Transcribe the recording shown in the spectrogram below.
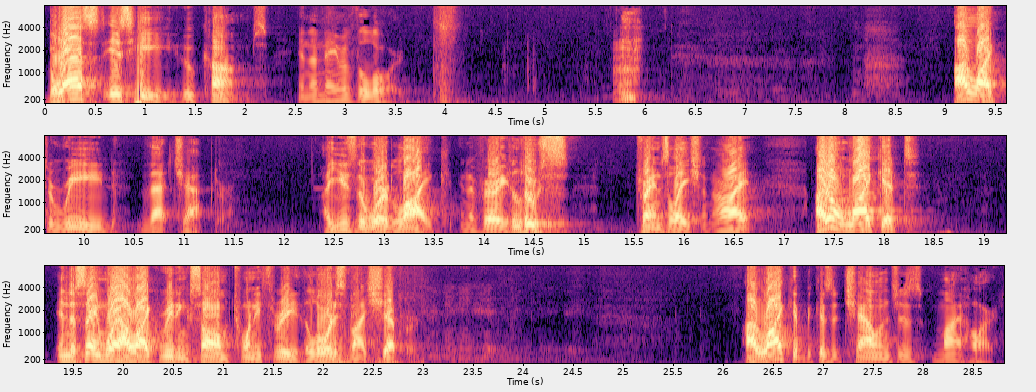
Blessed is he who comes in the name of the Lord. I like to read that chapter. I use the word like in a very loose translation, all right? I don't like it in the same way, I like reading Psalm 23 The Lord is my shepherd. I like it because it challenges my heart.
